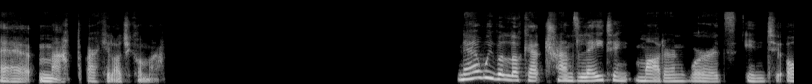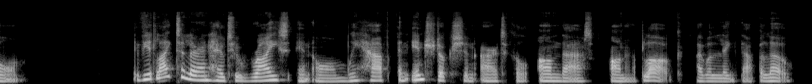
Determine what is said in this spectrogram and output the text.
uh, map, archaeological map. Now we will look at translating modern words into Ogham. If you'd like to learn how to write in Ogham, we have an introduction article on that on our blog. I will link that below.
